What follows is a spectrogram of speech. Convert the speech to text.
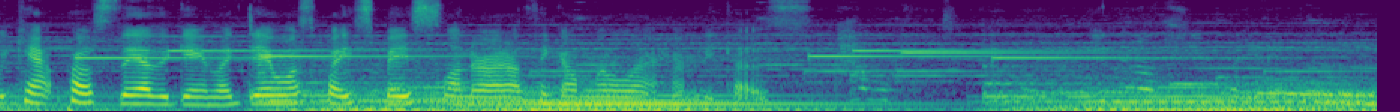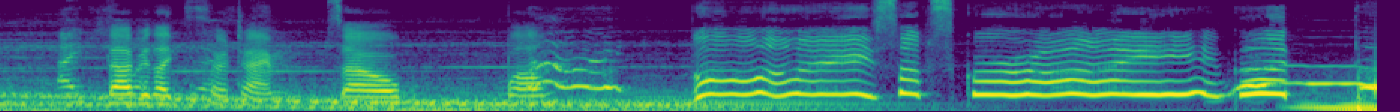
we can't post the other game. Like Dave wants to play Space Slender. I don't think I'm gonna let him because Even though she put it in. I just that'd be like the third time. So, well, Bye. bye, subscribe, goodbye.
